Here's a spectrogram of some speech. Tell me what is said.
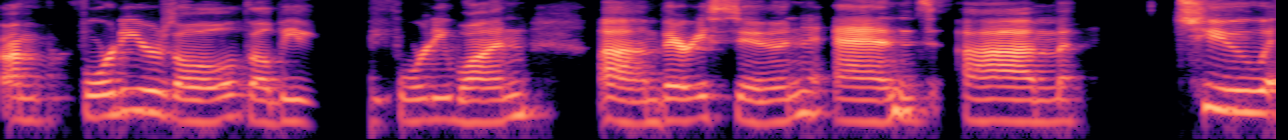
I'm 40 years old. I'll be 41 um, very soon, and um, to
